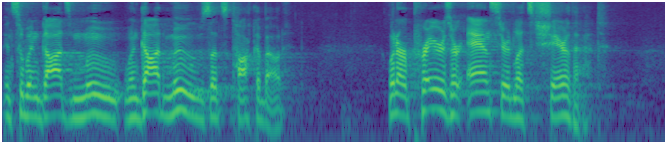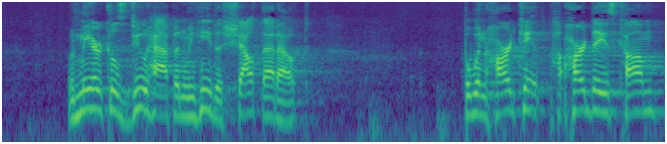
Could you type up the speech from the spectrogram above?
And so when God's move, when God moves, let's talk about it. When our prayers are answered, let's share that. When miracles do happen, we need to shout that out. But when hard, came, hard days come,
